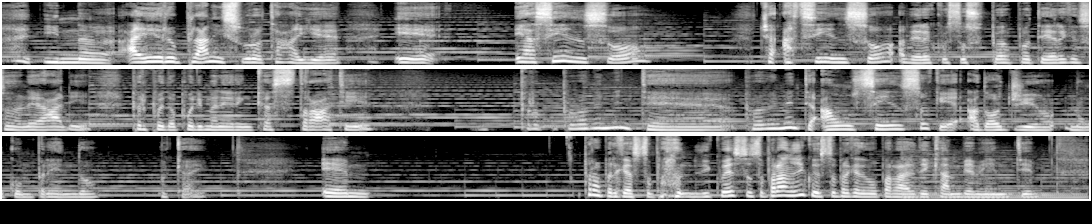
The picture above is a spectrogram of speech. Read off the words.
in aeroplani su rotaie e, e ha senso cioè, ha senso avere questo superpotere che sono le ali per poi dopo rimanere incastrati? Pro- probabilmente, probabilmente ha un senso che ad oggi io non comprendo. Ok? E, ehm, però perché sto parlando di questo? Sto parlando di questo perché devo parlare dei cambiamenti.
